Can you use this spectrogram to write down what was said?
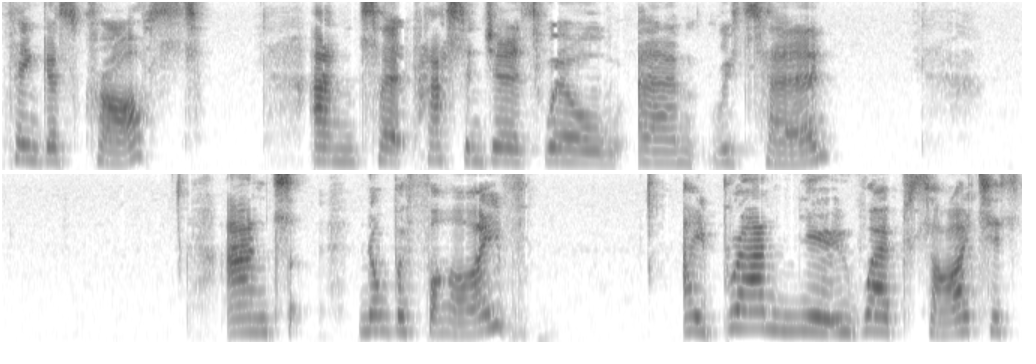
Fingers crossed. And uh, passengers will um, return. And number five a brand new website is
